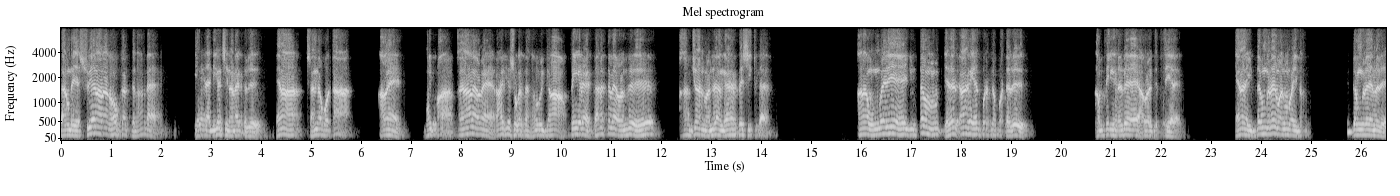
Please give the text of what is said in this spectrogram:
தன்னுடைய சுயநல நோக்கத்தினால இந்த நிகழ்ச்சி நடக்குது. ஏன்னா சண்டை போட்டா அவன் அதனால அவன் ராஜ்ய சுகத்தை அனுபவிக்கலாம் அப்படிங்கிற தரத்துல வந்து அர்ஜுன் வந்து அங்க பேசிட்டு இருக்காரு. ஆனா உண்மையிலேயே யுத்தம் எதற்காக ஏற்படுத்தப்பட்டது அப்படிங்கிறது அவருக்கு தெரியல. ஏன்னா யுத்தம்ங்கிறது வன்முறை தான் யுத்தம்ங்கிறது என்னது?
